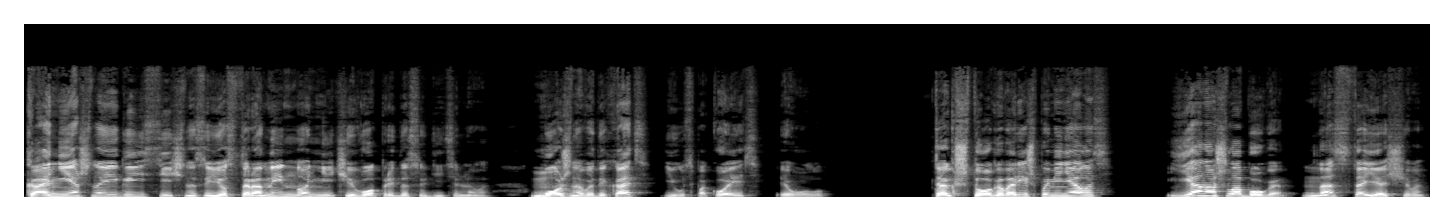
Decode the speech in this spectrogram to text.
Конечно, эгоистично с ее стороны, но ничего предосудительного. Можно выдыхать и успокоить Эолу. Так что, говоришь, поменялось? Я нашла Бога, настоящего,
